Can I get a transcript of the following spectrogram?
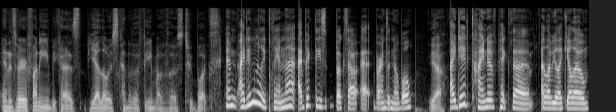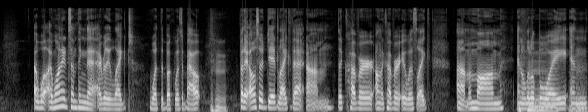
and it's very funny because yellow is kind of the theme of those two books. And I didn't really plan that. I picked these books out at Barnes and Noble. Yeah, I did kind of pick the I Love You Like Yellow. Uh, well, I wanted something that I really liked what the book was about. But I also did like that um, the cover on the cover it was like um, a mom and a little boy and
